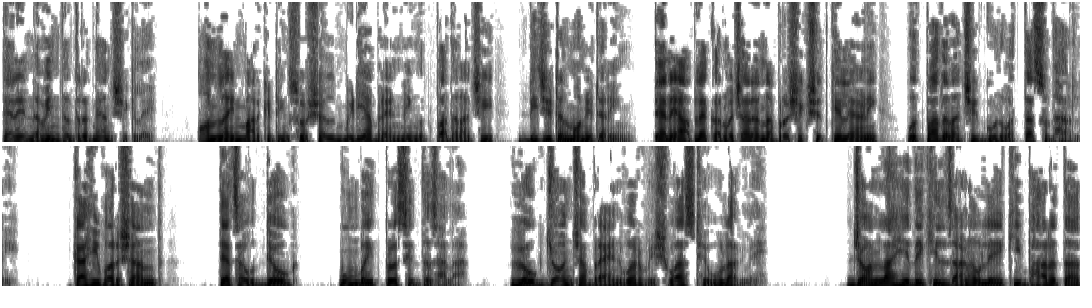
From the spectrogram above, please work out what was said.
त्याने नवीन तंत्रज्ञान शिकले. Online marketing social media branding उत्पादनाची डिजिटल मॉनिटरिंग. त्याने आपल्या कर्मचाऱ्यांना प्रशिक्षित केले आणि उत्पादनाची गुणवत्ता सुधारली. काही वर्षांत त्याचा उद्योग मुंबईत प्रसिद्ध झाला. लोक जॉनच्या ब्रँडवर विश्वास ठेवू लागले. जॉनला हे देखील जाणवले की भारतात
